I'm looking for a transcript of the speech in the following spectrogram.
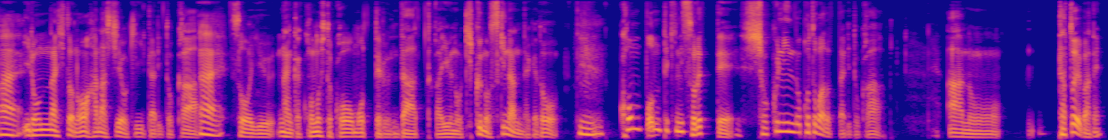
はい。いろんな人の話を聞いたりとか、はい。そういう、なんかこの人こう思ってるんだとかいうのを聞くの好きなんだけど、うん。根本的にそれって職人の言葉だったりとか、あの、例えばね、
